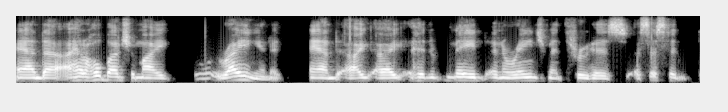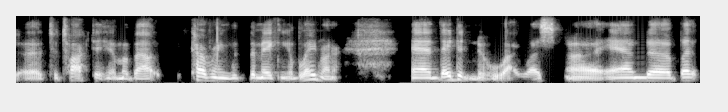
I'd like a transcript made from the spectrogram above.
And uh, I had a whole bunch of my writing in it. And I, I had made an arrangement through his assistant uh, to talk to him about covering the making of Blade Runner. And they didn't know who I was. Uh, and, uh, but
